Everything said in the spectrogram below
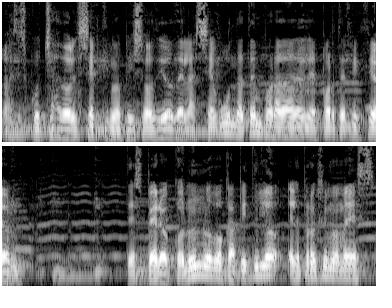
Has escuchado el séptimo episodio de la segunda temporada de Deporte Ficción. Te espero con un nuevo capítulo el próximo mes.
